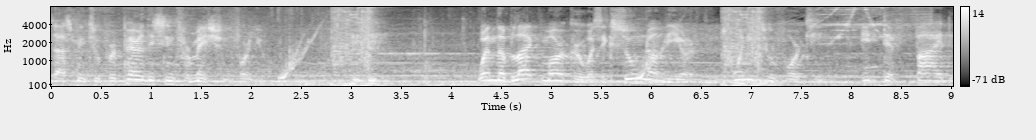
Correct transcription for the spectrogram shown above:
Admiral asked me to prepare this information for you. when the black marker was exhumed on the Earth in 2214, it defied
